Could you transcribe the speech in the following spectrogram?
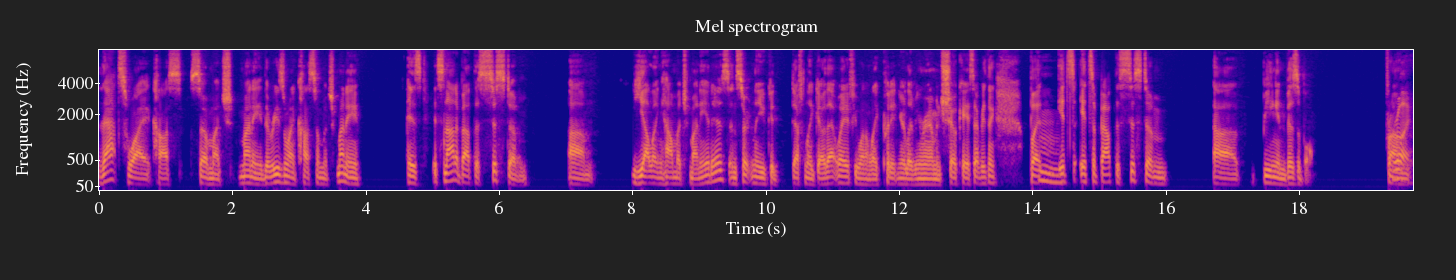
that's why it costs so much money. The reason why it costs so much money is it's not about the system um, yelling how much money it is. And certainly you could definitely go that way if you want to like put it in your living room and showcase everything. But mm. it's it's about the system uh, being invisible from right.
